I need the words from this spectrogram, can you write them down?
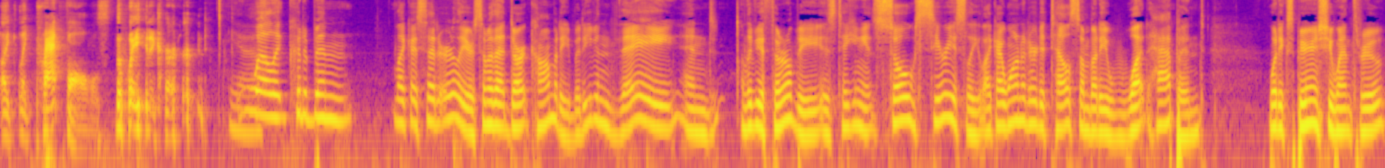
like like pratfalls the way it occurred. Yeah. Well, it could have been, like I said earlier, some of that dark comedy, but even they and Olivia Thirlby is taking it so seriously. Like I wanted her to tell somebody what happened, what experience she went through,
